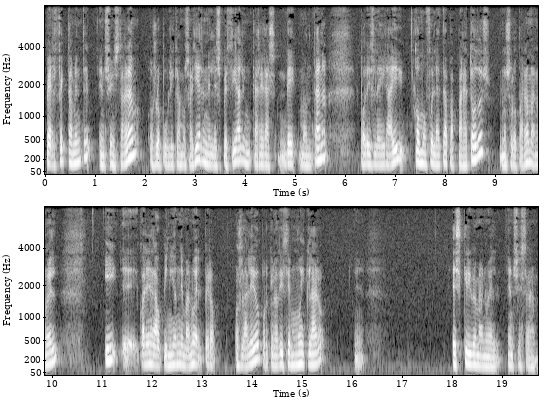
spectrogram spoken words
perfectamente en su Instagram, os lo publicamos ayer en el especial en Carreras de Montana. Podéis leer ahí cómo fue la etapa para todos, no solo para Manuel, y eh, cuál era la opinión de Manuel, pero os la leo porque lo dice muy claro. Eh, escribe Manuel en su Instagram.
